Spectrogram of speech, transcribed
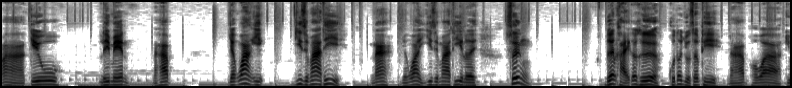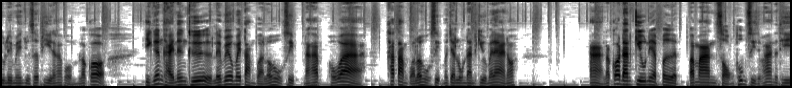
อ่ากิลรีเมนนะครับ ยังว่างอีก 25 ที่นะยังว่างอีก 25 ที่เลย ซึ่งเงื่อนไขก็คือคุณต้องอยู่เซิร์ฟทีนะครับ เพราะว่ากิลรีเมนอยู่เซิร์ฟทีนะครับผมแล้วก็อีกเงื่อนไขหนึ่งคือเลเวลไม่ต่ำกว่า 160 นะครับ เพราะว่าถ้าต่ำกว่า 160 มันจะลงดันกิลไม่ได้เนาะอ่าแล้วก็ดันกิลเนี่ยเปิดประมาณ2ทุ่ม45 นาที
